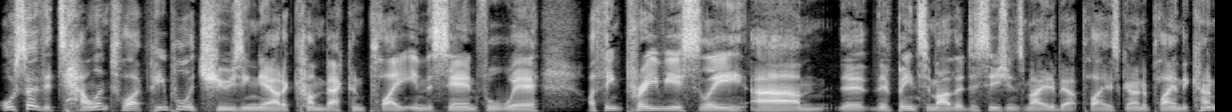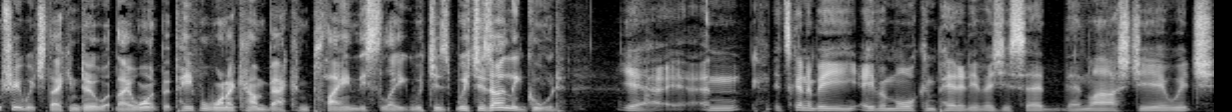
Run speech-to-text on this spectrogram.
also the talent, like people are choosing now to come back and play in the SANFL, where I think previously um, there have been some other decisions made about players going to play in the country, which they can do what they want, but people want to come back and play in this league, which is which is only good. Yeah, and it's going to be even more competitive, as you said, than last year, which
